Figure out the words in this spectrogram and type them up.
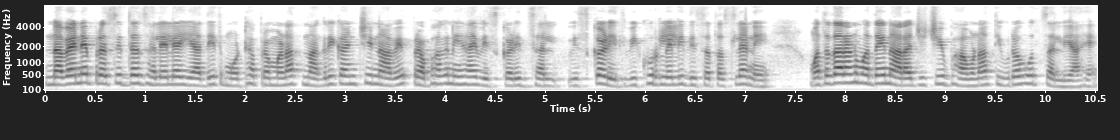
नव्याने प्रसिद्ध झालेल्या यादीत मोठ्या प्रमाणात नागरिकांची नावे प्रभागनिहाय विस्कळीत झाली विस्कळीत विखुरलेली दिसत असल्याने मतदारांमध्ये नाराजीची भावना तीव्र होत चालली आहे.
